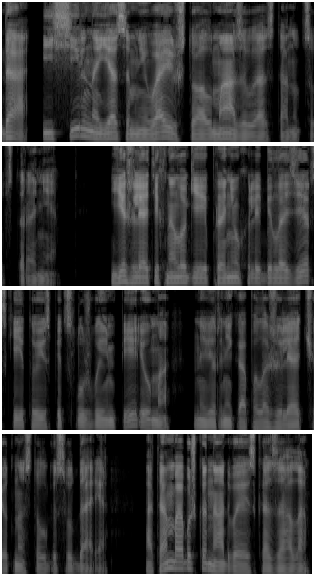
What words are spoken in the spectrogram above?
Да, и сильно я сомневаюсь, что Алмазовы останутся в стороне. Ежели о технологии пронюхали Белозерские, то и спецслужбы Империума наверняка положили отчет на стол государя. А там бабушка надвое сказала.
